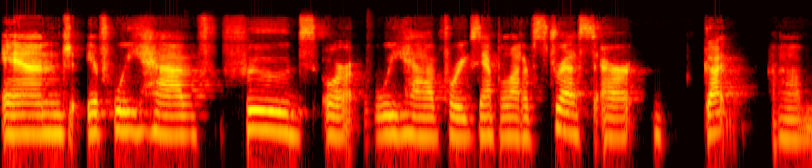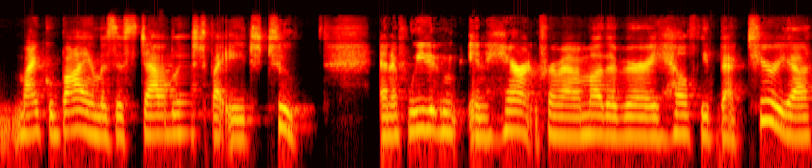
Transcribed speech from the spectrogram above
and if we have foods or we have for example a lot of stress our gut um, microbiome is established by age two. And if we didn't inherit from our mother very healthy bacteria,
